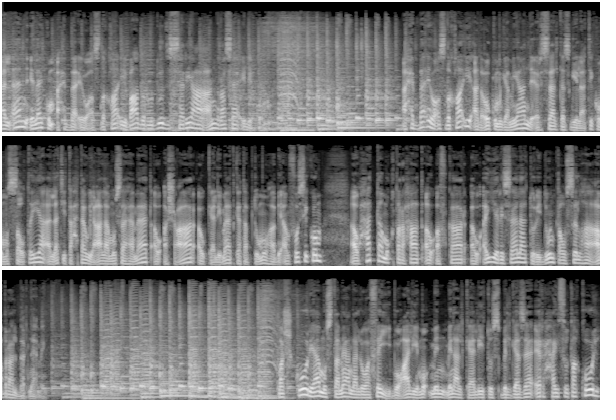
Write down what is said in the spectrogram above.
الآن إليكم أحبائي وأصدقائي بعض الردود السريعة عن رسائلكم. أحبائي وأصدقائي أدعوكم جميعا لإرسال تسجيلاتكم الصوتية التي تحتوي على مساهمات أو أشعار أو كلمات كتبتموها بأنفسكم أو حتى مقترحات أو أفكار أو أي رسالة تريدون توصيلها عبر البرنامج. مشكور يا مستمعنا الوفي بو علي مؤمن من الكاليتوس بالجزائر حيث تقول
